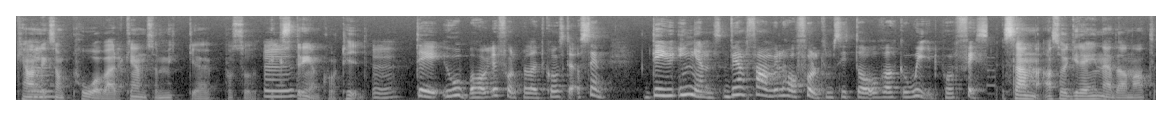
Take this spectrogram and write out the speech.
kan liksom påverka en så mycket på så extremt kort tid. Mm. Det är obehagligt, folk blir lite konstiga. Och sen, det är ju ingen, vem fan vill ha folk som sitter och röker weed på en fest? Sen, alltså grejen är den att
